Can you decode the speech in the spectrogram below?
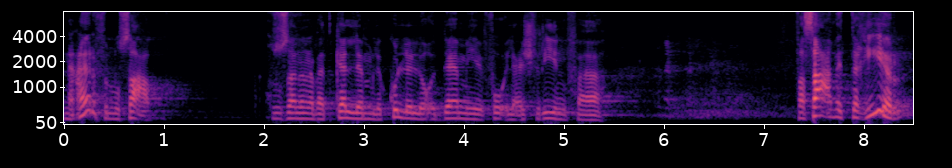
أنا عارف إنه صعب خصوصا أنا بتكلم لكل اللي قدامي فوق العشرين ف فصعب التغيير.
